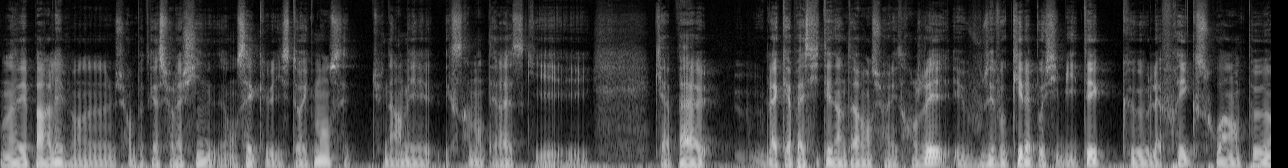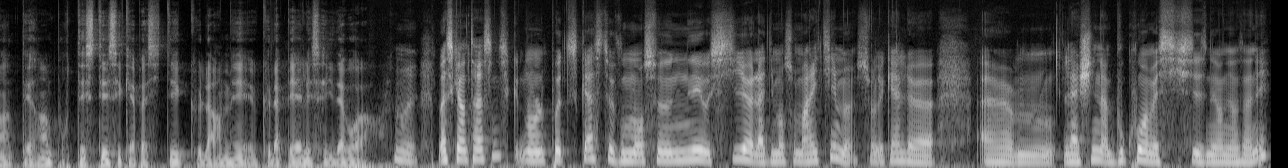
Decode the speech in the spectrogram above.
on avait parlé euh, sur un podcast sur la Chine, on sait que historiquement c'est une armée extrêmement terrestre qui qui n'a pas la capacité d'intervention à l'étranger, et vous évoquez la possibilité que l'Afrique soit un peu un terrain pour tester ces capacités que l'armée, que l'APL essaye d'avoir. Ouais. Bah, ce qui est intéressant, c'est que dans le podcast, vous mentionnez aussi euh, la dimension maritime, sur laquelle euh, euh, la Chine a beaucoup investi ces dernières années.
